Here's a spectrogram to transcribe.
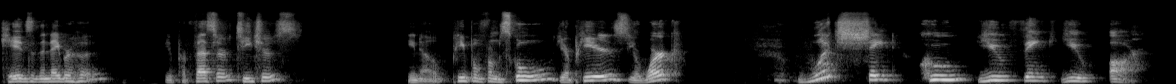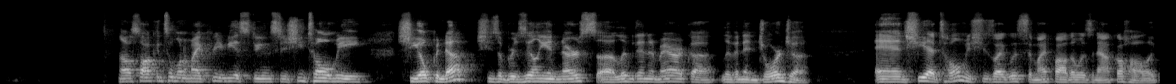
kids in the neighborhood, your professor, teachers, you know, people from school, your peers, your work? What shaped who you think you are. I was talking to one of my previous students, and she told me she opened up. She's a Brazilian nurse, uh, living in America, living in Georgia. And she had told me, she's like, listen, my father was an alcoholic.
